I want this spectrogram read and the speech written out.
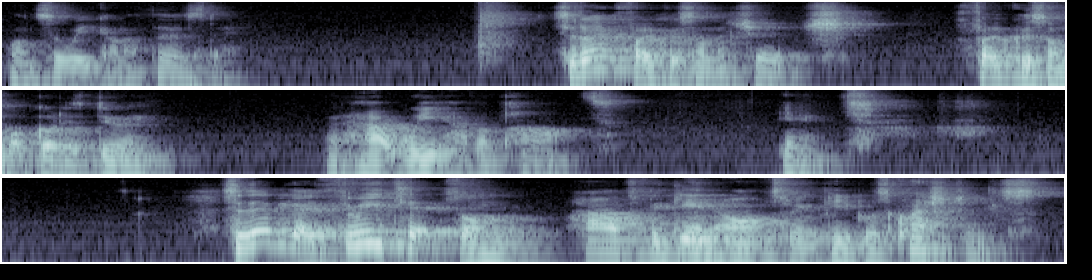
once a week on a Thursday. So don't focus on the church. Focus on what God is doing and how we have a part in it. So there we go, three tips on how to begin answering people's questions.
